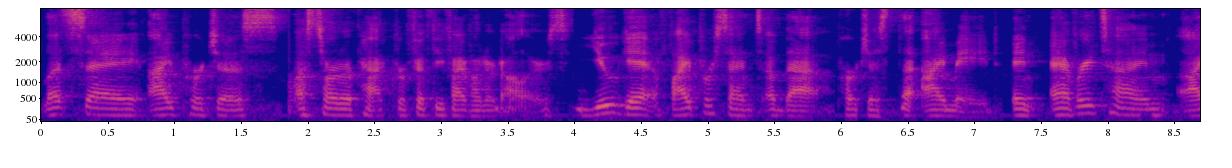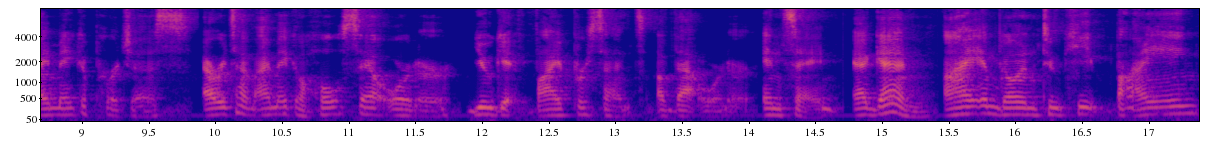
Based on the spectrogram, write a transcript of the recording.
let's say I purchase a starter pack for $5,500. You get 5% of that purchase that I made. And every time I make a purchase, every time I make a wholesale order, you get 5% of that order. Insane. Again, I am going to keep buying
